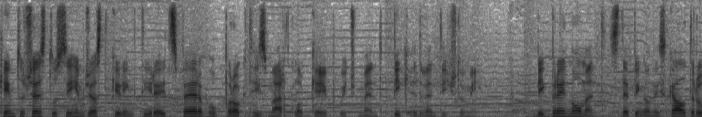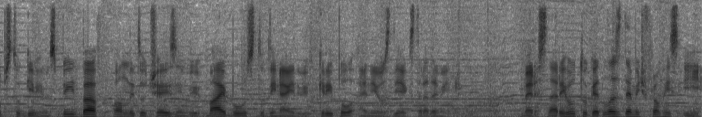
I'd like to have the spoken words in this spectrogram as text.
Came to chest to see him just killing T8 spear who procced his Martlock cape, which meant big advantage to me. Big brain moment, stepping on his Skull Troops to give him speed buff, only to chase him with my boost to deny it with cripple and use the extra damage. Mercenary Hood to get less damage from his E,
